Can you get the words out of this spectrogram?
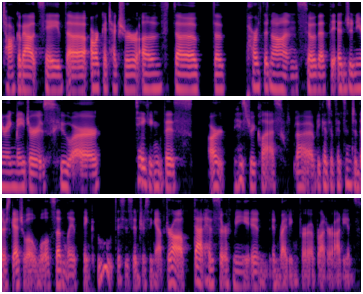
talk about, say, the architecture of the the Parthenon so that the engineering majors who are taking this art history class uh, because it fits into their schedule will suddenly think, "Ooh, this is interesting." After all, that has served me in in writing for a broader audience.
